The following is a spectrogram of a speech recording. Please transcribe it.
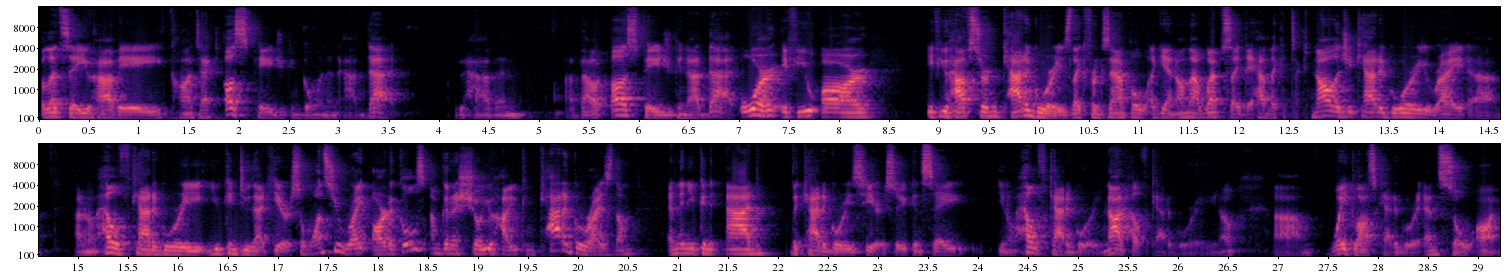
But let's say you have a contact us page, you can go in and add that. You have an about us page, you can add that. Or if you are, if you have certain categories, like for example, again, on that website, they had like a technology category, right? Uh, I don't know, health category, you can do that here. So once you write articles, I'm gonna show you how you can categorize them and then you can add the categories here. So you can say, you know, health category, not health category, you know, um, weight loss category, and so on.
